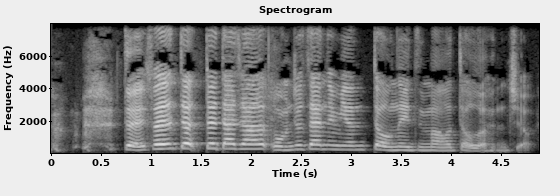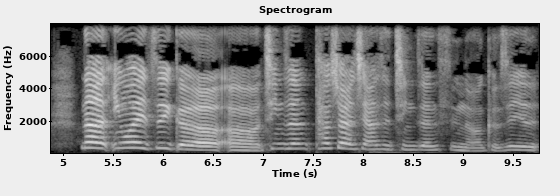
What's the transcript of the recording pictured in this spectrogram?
对，反正对对大家，我们就在那边逗那只猫，逗了很久。那因为这个呃清真，它虽然现在是清真寺呢，可是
